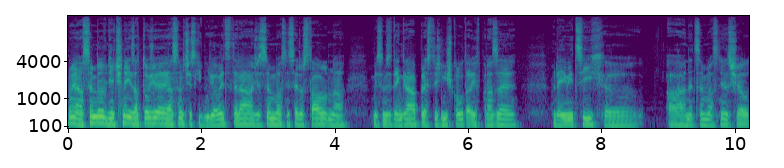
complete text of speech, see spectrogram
No já jsem byl vděčný za to, že já jsem z Českých Budějovic teda, že jsem vlastně se dostal na myslím si tenkrát prestižní školu tady v Praze, v Dejvicích eh, a hned jsem vlastně šel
